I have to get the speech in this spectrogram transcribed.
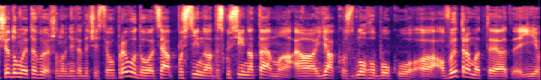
Що думаєте ви, шановні глядачі, з цього приводу? Ця постійна дискусійна тема, як з одного боку витримати і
